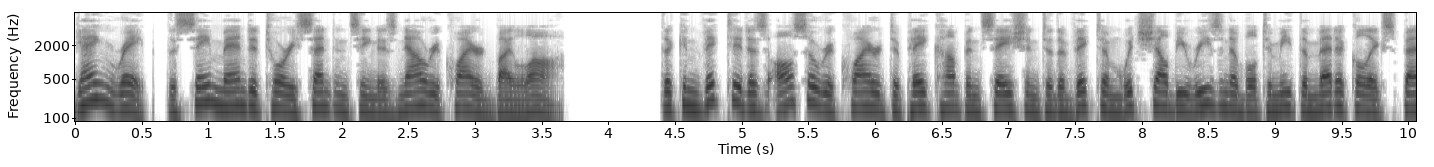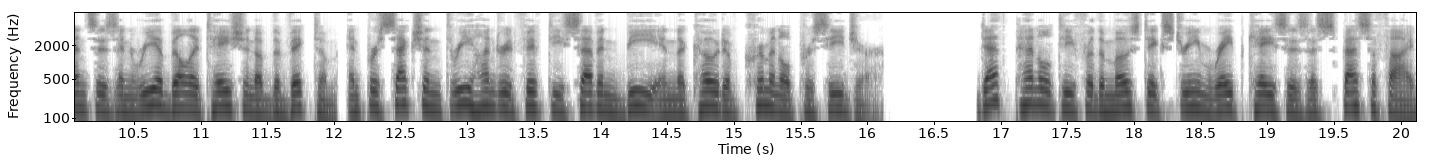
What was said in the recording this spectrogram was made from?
gang rape, the same mandatory sentencing is now required by law. The convicted is also required to pay compensation to the victim which shall be reasonable to meet the medical expenses and rehabilitation of the victim, and per section 357b in the Code of Criminal Procedure. Death penalty for the most extreme rape cases is specified.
